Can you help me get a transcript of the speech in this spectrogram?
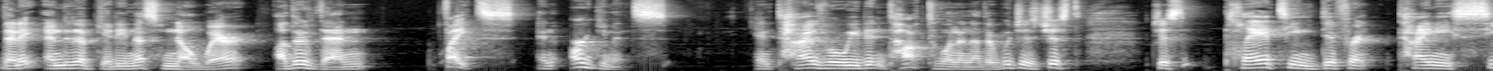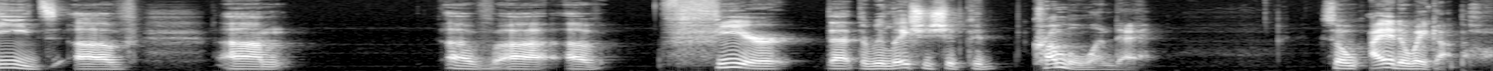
then it ended up getting us nowhere other than fights and arguments and times where we didn't talk to one another, which is just just planting different tiny seeds of um, of uh, of fear that the relationship could crumble one day. So I had to wake up.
